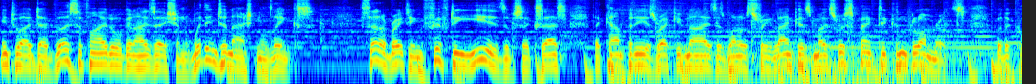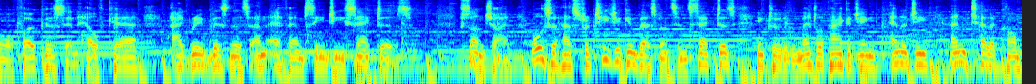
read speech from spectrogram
into a diversified organization with international links. Celebrating 50 years of success, the company is recognized as one of Sri Lanka's most respected conglomerates, with a core focus in healthcare, agribusiness, and FMCG sectors. Sunshine also has strategic investments in sectors including metal packaging, energy, and telecom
